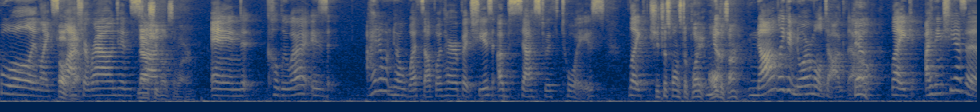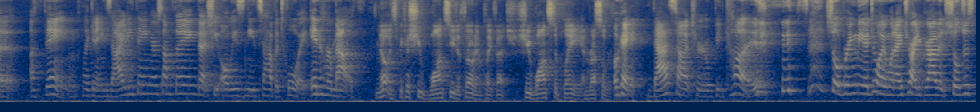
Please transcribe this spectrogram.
pool and like Oh, yeah. splash around and stuff. Now she loves the water. And Kahlua is, I don't know what's up with her, but she is obsessed with toys. Like She just wants to play all no- the time. Not like a normal dog though. Yeah. Like I think she has a a thing, like an anxiety thing or something that she always needs to have a toy in her mouth. No, it's because she wants you to throw it and play fetch. She wants to play and wrestle with you. Okay, that's not true because she'll bring me a toy when I try to grab it, she'll just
